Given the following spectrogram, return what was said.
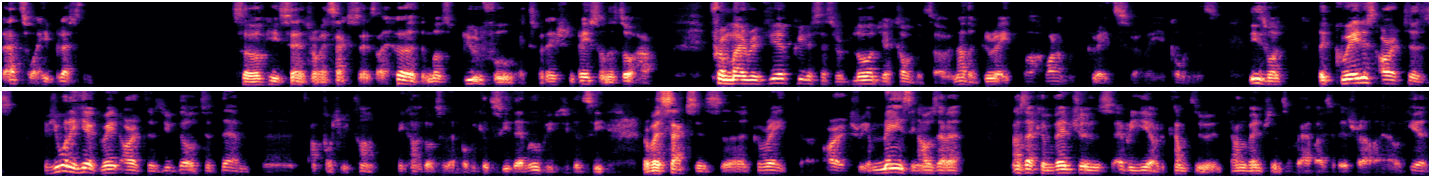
That's why he blessed them. So he says, Rabbi Sacks says, I heard the most beautiful explanation based on the Zohar from my revered predecessor, Lord Jakobovits, another great, well, one of the greats, Rabbi Jakobovits. These were the greatest orators. If you want to hear great orators, you go to them. Uh, unfortunately, we can't. We can't go to them, but we can see their movies. You can see Rabbi Sacks's uh, great oratory, amazing. I was at a, I was at conventions every year. I would come to conventions of rabbis in Israel, and I would hear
